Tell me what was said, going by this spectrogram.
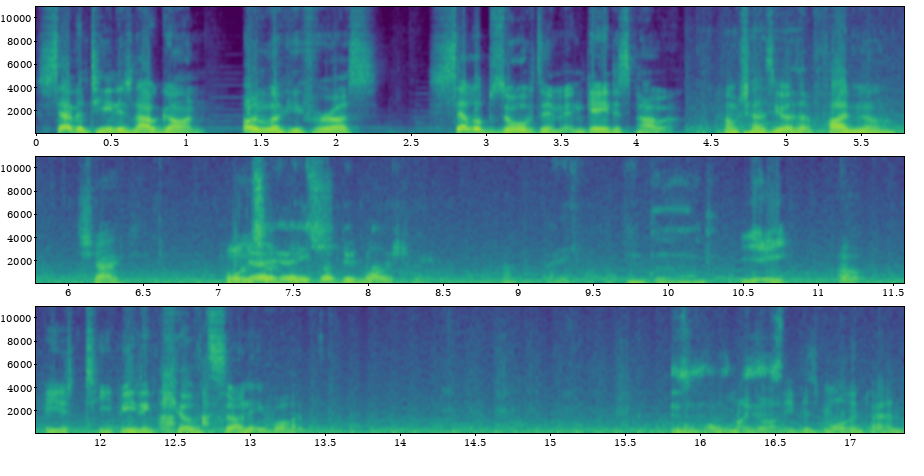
17 is now gone. Unlucky for us, Cell absorbed him and gained his power. How much has he got? Is that 5 mil? Shaq? 40 Yeah, yeah, he's seconds. not doing damage to me. Right, he's fucked up. And, uh, Yeet. Oh, he just TP'd and killed Sunny? What? is it- Oh my god, he does more than 10.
